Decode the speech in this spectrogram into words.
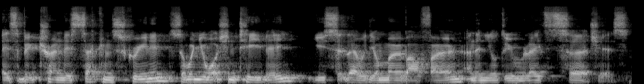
it's a big trend is second screening. So when you're watching TV, you sit there with your mobile phone and then you'll do related searches.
